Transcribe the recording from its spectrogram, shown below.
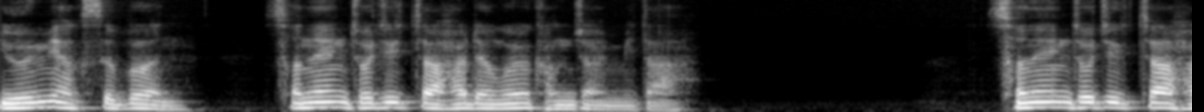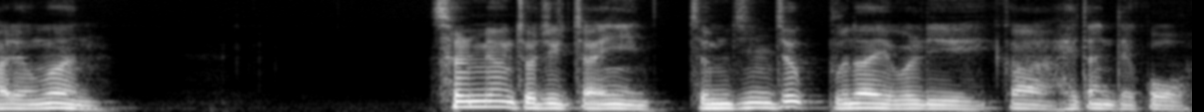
유의미 학습은 선행 조직자 활용을 강조합니다. 선행 조직자 활용은 설명 조직자인 점진적 분화의 원리가 해당되고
